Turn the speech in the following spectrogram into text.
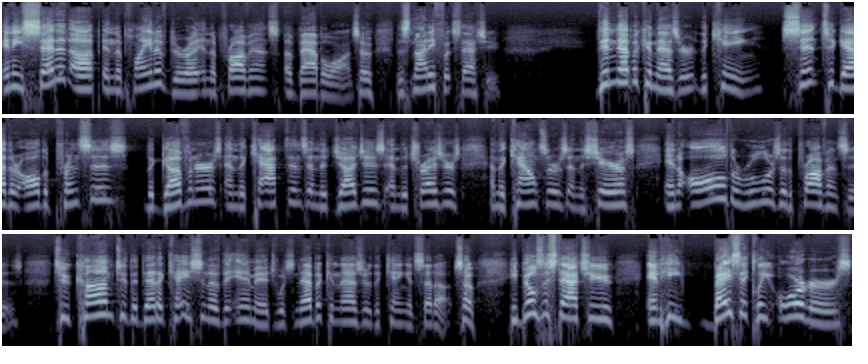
and he set it up in the plain of Dura in the province of Babylon. So this 90 foot statue. Then Nebuchadnezzar, the king, sent together all the princes, the governors, and the captains, and the judges, and the treasurers, and the counselors, and the sheriffs, and all the rulers of the provinces to come to the dedication of the image which Nebuchadnezzar the king had set up. So he builds a statue, and he basically orders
